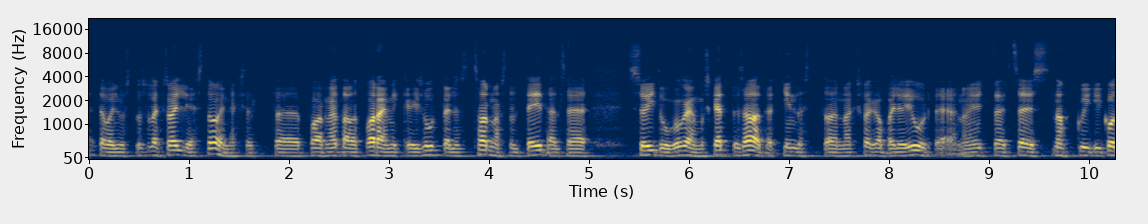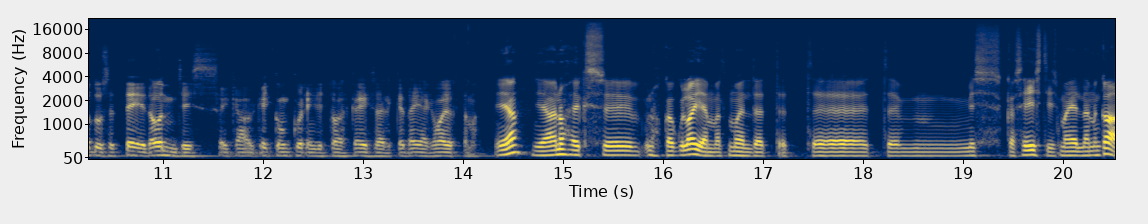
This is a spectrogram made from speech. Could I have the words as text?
ettevalmistus oleks Rally Estoniaks, et äh, paar nädalat varem ikkagi suhteliselt sarnastel teedel see sõidukogemus kätte saada, et kindlasti ta annaks väga palju juurde ja no JVRC-s noh, kuigi kodused teed on, siis ega kõik konkurendid tulevad ka eesmärk ikka täiega vajutama. jah, ja noh, eks noh, ka kui laiemalt mõelda, et, et, et mis, kas Eestis, ma eeldan ka,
